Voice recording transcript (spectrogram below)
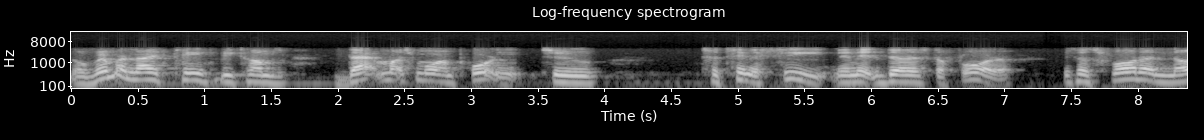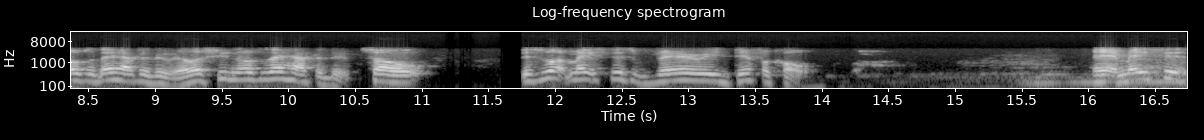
November 19th becomes that much more important to to Tennessee than it does to Florida because Florida knows what they have to do. LSU knows what they have to do. So this is what makes this very difficult. And it makes it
